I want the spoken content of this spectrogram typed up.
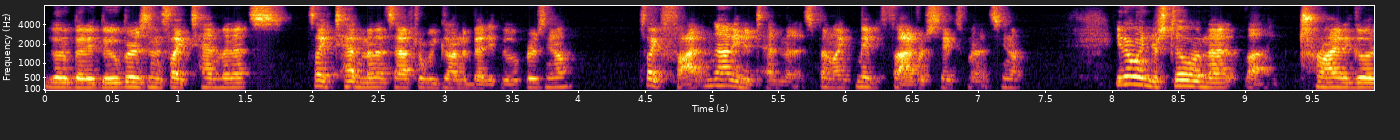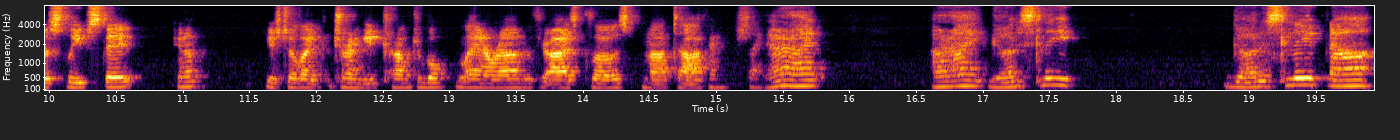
we go to Betty Boopers and it's like ten minutes. It's like ten minutes after we've gone to Betty Boopers. You know, it's like five, not even ten minutes. It's been like maybe five or six minutes. You know you know when you're still in that like trying to go to sleep state, you know, you're still like trying to get comfortable, laying around with your eyes closed, not talking. Just like, all right, all right, go to sleep, go to sleep now.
